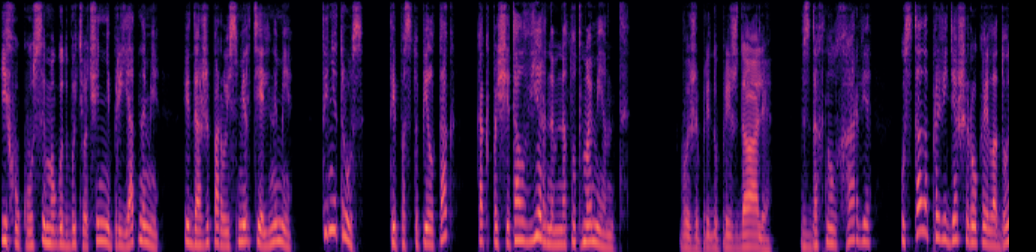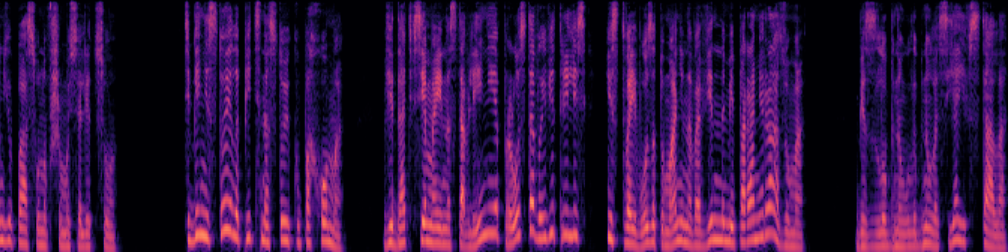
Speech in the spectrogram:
Их укусы могут быть очень неприятными и даже порой смертельными. Ты не трус. Ты поступил так, как посчитал верным на тот момент». «Вы же предупреждали», — вздохнул Харви, устало проведя широкой ладонью по осунувшемуся лицу. «Тебе не стоило пить настойку Пахома. Видать, все мои наставления просто выветрились из твоего затуманенного винными парами разума». Беззлобно улыбнулась я и встала.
